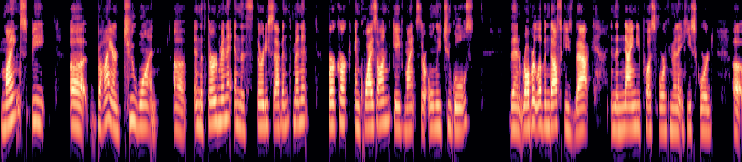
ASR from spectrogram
Mainz beat uh Bayern 2-1. Uh in the 3rd minute and the 37th minute, Burkardt and Quaison gave Mainz their only two goals. Then Robert Lewandowski's back in the 90 4th minute. He scored uh,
